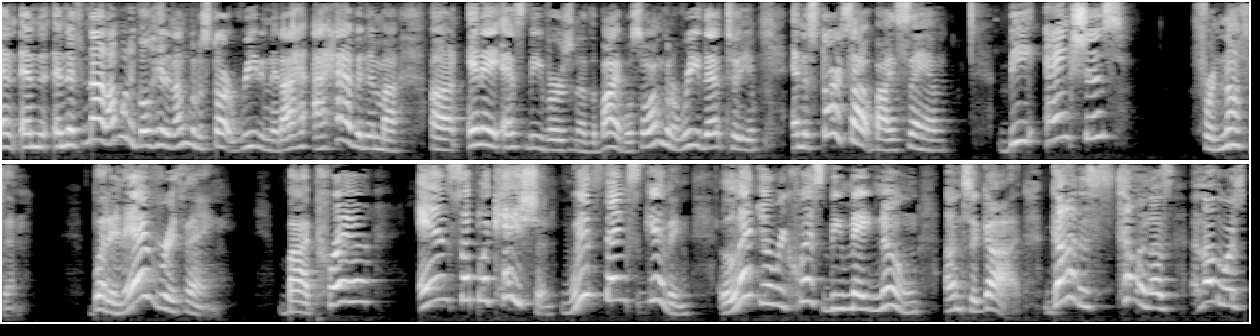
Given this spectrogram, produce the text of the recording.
And and and if not i'm going to go ahead and i'm going to start reading it. I i have it in my uh, nasb version of the bible. So i'm going to read that to you. And it starts out by saying be anxious for nothing but in everything by prayer and supplication with thanksgiving, let your requests be made known unto God. God is telling us, in other words,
